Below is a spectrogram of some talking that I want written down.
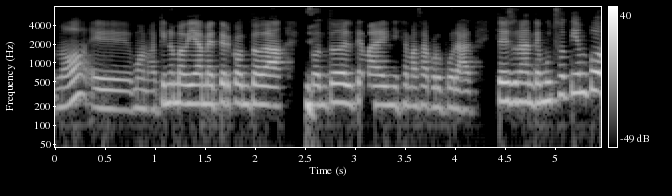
¿no? Eh, bueno, aquí no me voy a meter con, toda, con todo el tema del índice masa corporal. Entonces, durante mucho tiempo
